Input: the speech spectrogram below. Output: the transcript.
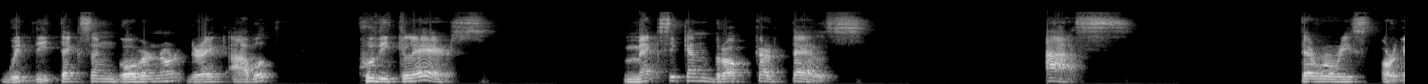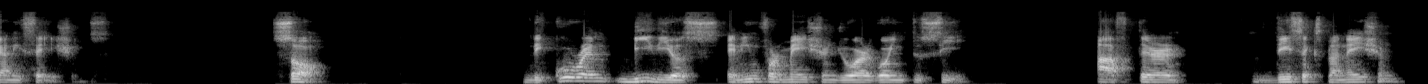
with the Texan governor, Greg Abbott, who declares Mexican drug cartels as terrorist organizations. So, the current videos and information you are going to see after this explanation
